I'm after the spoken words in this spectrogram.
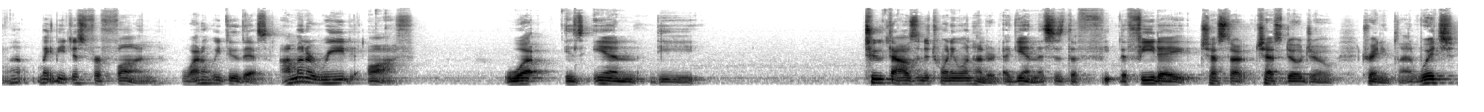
well, maybe just for fun, why don't we do this? I'm going to read off what is in the 2000 to 2100. Again, this is the the FIDE chess, chess dojo training plan, which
